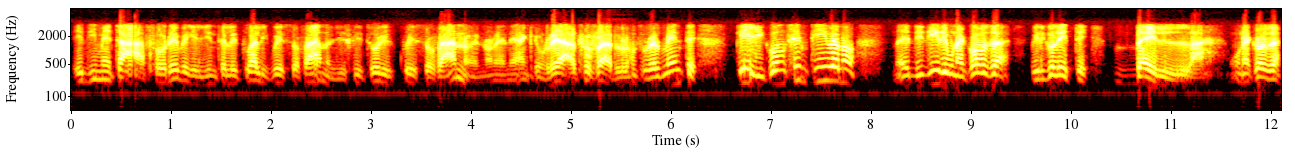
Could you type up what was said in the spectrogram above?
e di metafore, perché gli intellettuali questo fanno, gli scrittori questo fanno, e non è neanche un reato farlo naturalmente, che gli consentivano eh, di dire una cosa, virgolette, bella, una cosa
